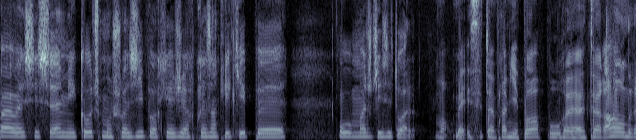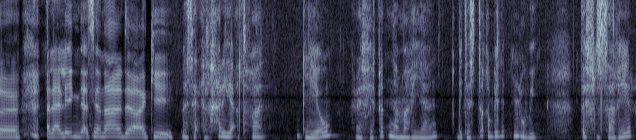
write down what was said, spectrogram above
Ouais, ouais, c'est ça. Mes coachs m'ont choisi pour que je représente l'équipe au match des étoiles. Bon, mais c'est un premier pas pour euh, te rendre euh, à la Ligue nationale de hockey. مساء الخير يا أطفال اليوم رفيقتنا ماريان بتستقبل لوي طفل صغير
